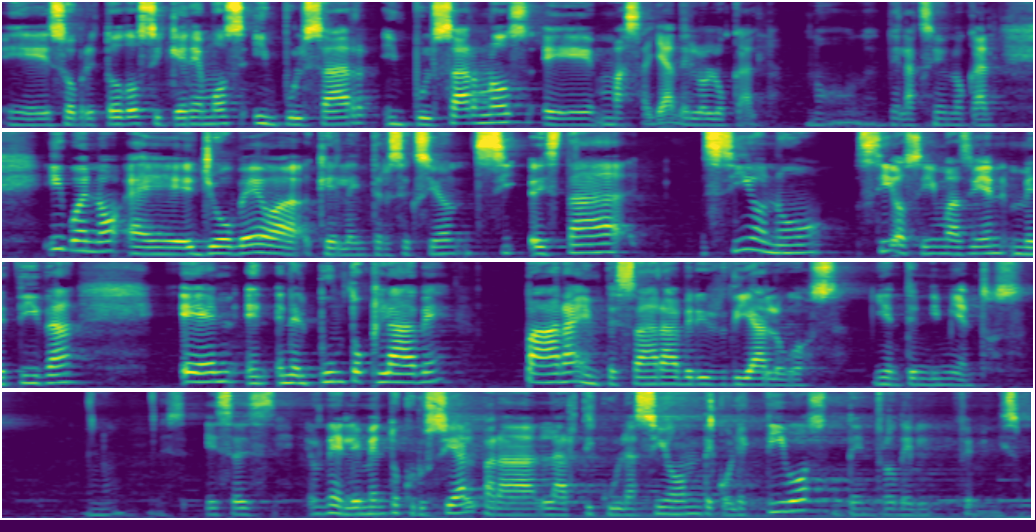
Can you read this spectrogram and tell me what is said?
Eh, sobre todo si queremos impulsar, impulsarnos más allá de lo local. ¿no? de la acción local. Y bueno, yo veo que la intersección está sí o no, sí o sí más bien metida en, el punto clave para empezar a abrir diálogos y entendimientos. ese es un elemento crucial para la articulación de colectivos dentro del feminismo.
